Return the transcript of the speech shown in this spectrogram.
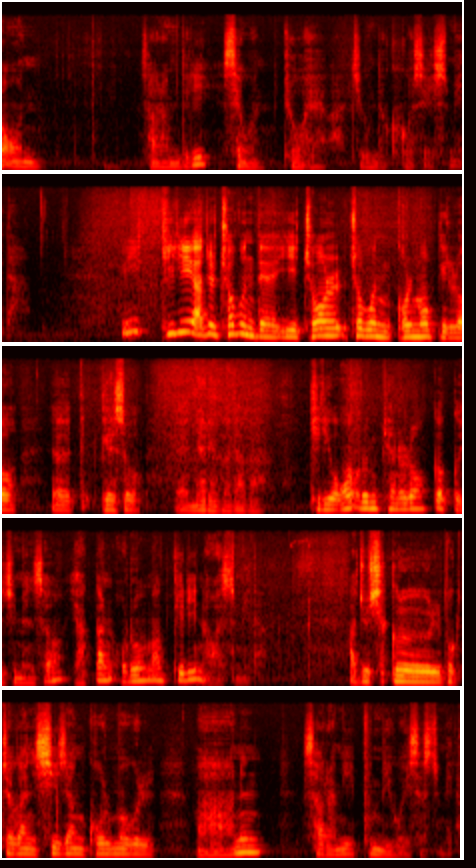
온 사람들이 세운 교회가 지금도 그곳에 있습니다. 이 길이 아주 좁은데 이 좁은 골목길로 어, 계속 내려가다가 길이 오른편으로 꺾어지면서 약간 오르막길이 나왔습니다. 아주 시끌벅적한 시장 골목을 많은 사람이 붐비고 있었습니다.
